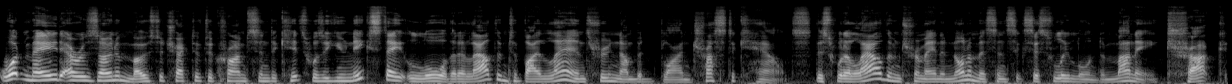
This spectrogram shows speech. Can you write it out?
What made Arizona most attractive to crime syndicates was a unique state law that allowed them to buy land through numbered blind trust accounts. This would allow them to remain anonymous and successfully launder money. Chuck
